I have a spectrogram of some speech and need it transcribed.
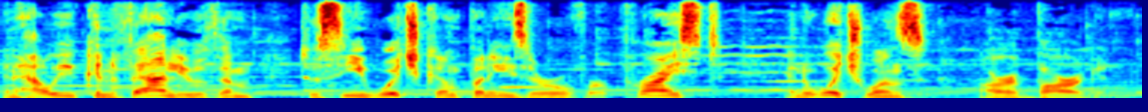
and how you can value them to see which companies are overpriced and which ones are a bargain.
